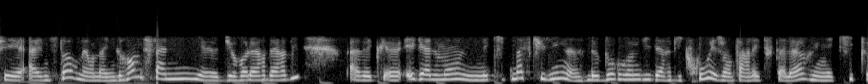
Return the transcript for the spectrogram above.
chez AM Sport mais on a une grande famille du roller derby avec également une équipe masculine de Burgundy Derby Crew et j'en parlais tout à l'heure une équipe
